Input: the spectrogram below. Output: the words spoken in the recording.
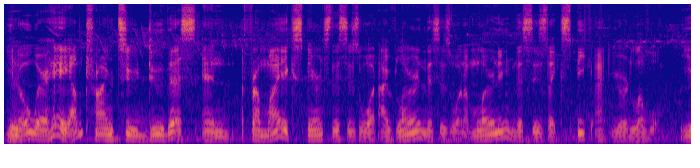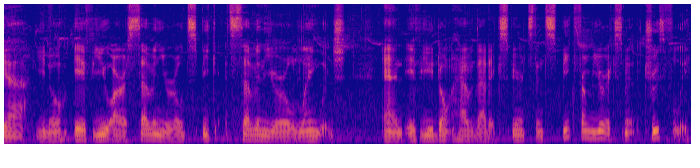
You Hmm. know, where, hey, I'm trying to do this. And from my experience, this is what I've learned. This is what I'm learning. This is like speak at your level. Yeah. You know, if you are a seven year old, speak seven year old language. And if you don't have that experience, then speak from your experience truthfully.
